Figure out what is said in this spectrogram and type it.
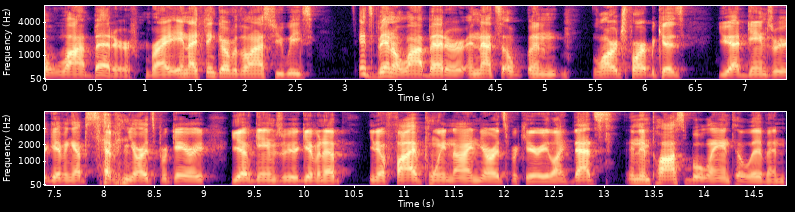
lot better, right? And I think over the last few weeks, it's been a lot better. And that's a, in large part because you had games where you're giving up seven yards per carry. You have games where you're giving up, you know, 5.9 yards per carry. Like, that's an impossible land to live in.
